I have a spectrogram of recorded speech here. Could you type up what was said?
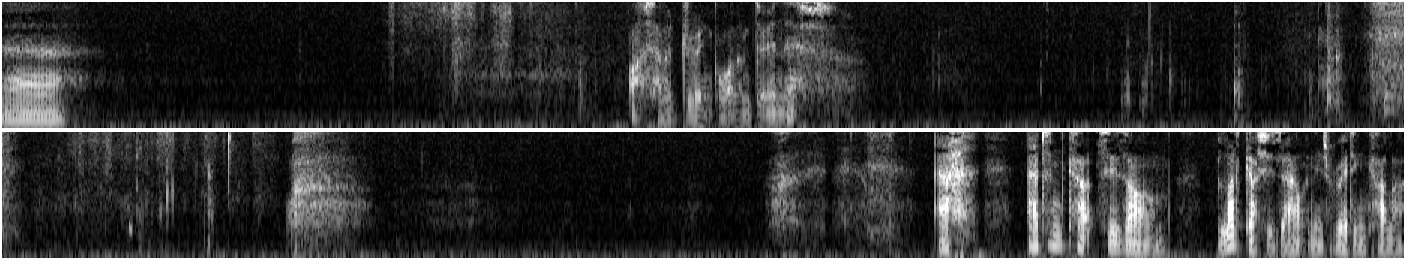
Uh, let's have a drink while I'm doing this. Adam cuts his arm. Blood gushes out and is red in colour.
